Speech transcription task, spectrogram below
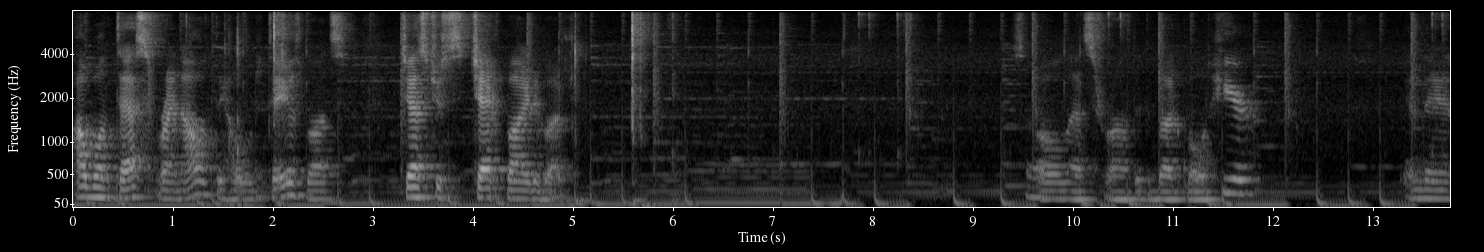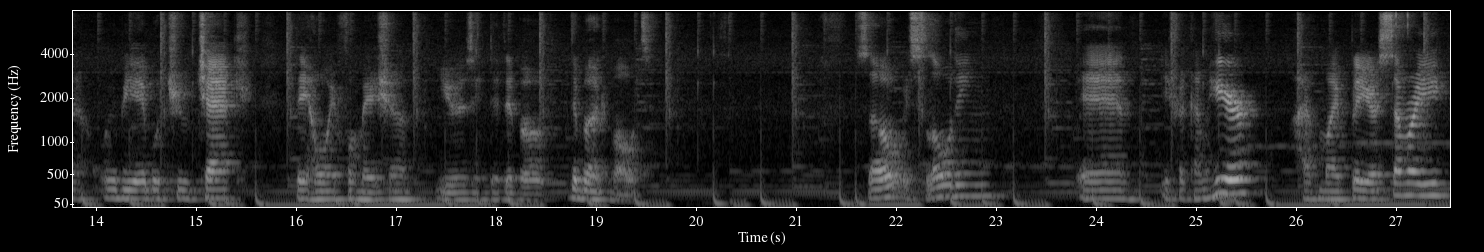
I won't test right now the whole details but just to check by the bug. So let's run the debug mode here. And then we'll be able to check the whole information using the debug debug mode. So it's loading. And if I come here I have my player summary.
